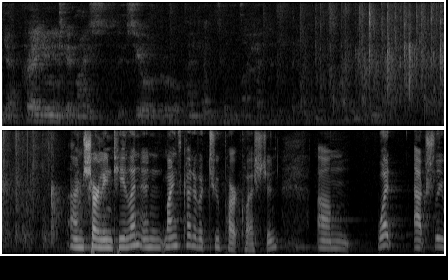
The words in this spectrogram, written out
yeah, credit unions get my seal of approval. Thank you. I'm Charlene Thielen, and mine's kind of a two-part question. Um, what actually,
